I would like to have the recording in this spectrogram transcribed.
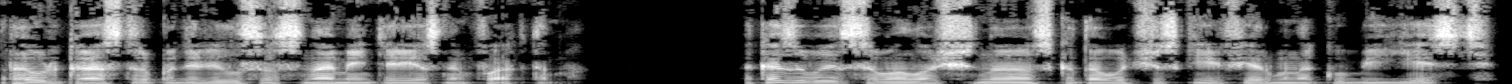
Рауль Кастро поделился с нами интересным фактом. Оказывается, молочно-скотоводческие фермы на Кубе есть,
